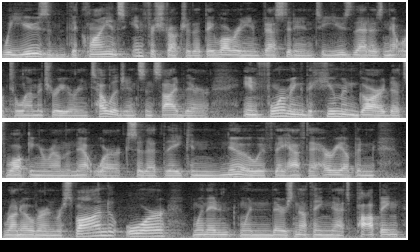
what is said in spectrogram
We use the client's infrastructure that they've already invested in to use that as network telemetry or intelligence inside there, informing the human guard that's walking around the network so that they can know if they have to hurry up and run over and respond, or when, they, when there's nothing that's popping,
